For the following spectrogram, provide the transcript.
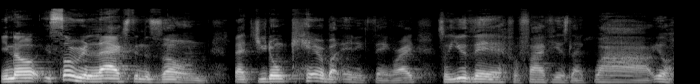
you know, you're so relaxed in the zone that you don't care about anything, right? So you're there for five years, like, wow, yo,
